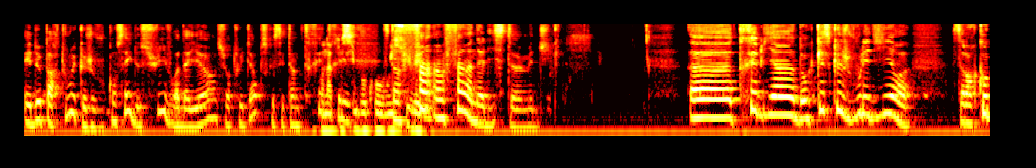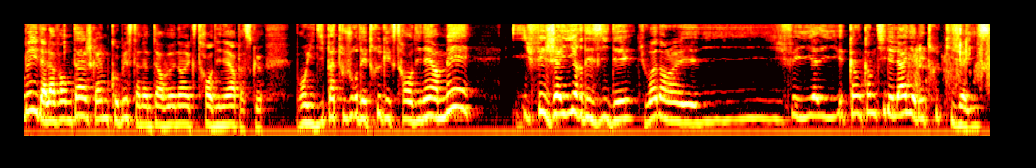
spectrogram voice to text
et de partout, et que je vous conseille de suivre d'ailleurs sur Twitter, parce que c'est un très On très, apprécie beaucoup. c'est Oui, un fin, un fin analyste, euh, Magic. Euh, très bien, donc qu'est-ce que je voulais dire? Alors Kobe, il a l'avantage quand même, Kobe c'est un intervenant extraordinaire parce que, bon, il dit pas toujours des trucs extraordinaires, mais il fait jaillir des idées, tu vois, dans les- fait, il y a- il- quand, quand il est là, il y a des trucs qui jaillissent.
